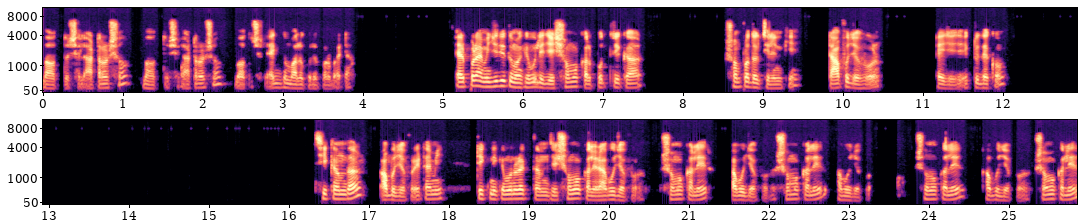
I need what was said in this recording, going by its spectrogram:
বাহাত্তর সালে। আঠারোশো, বাহাত্তর সালে। আঠারোশো, বাহাত্তর সালে। একদম ভালো করে পড়বা এটা। এরপরে আমি যদি তোমাকে বলি যে সমকাল পত্রিকার সম্পাদক ছিলেন কি? টাপু জাফর। এই যে, একটু দেখো। সিকান্দার আবু জাফর। এটা আমি টেকনিকে মনে রাখতাম যে সমকালের আবু জাফর। সমকালের আবু জাফর। সমকালের আবু জাফর। সমকালের আবু জাফর। সমকালের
